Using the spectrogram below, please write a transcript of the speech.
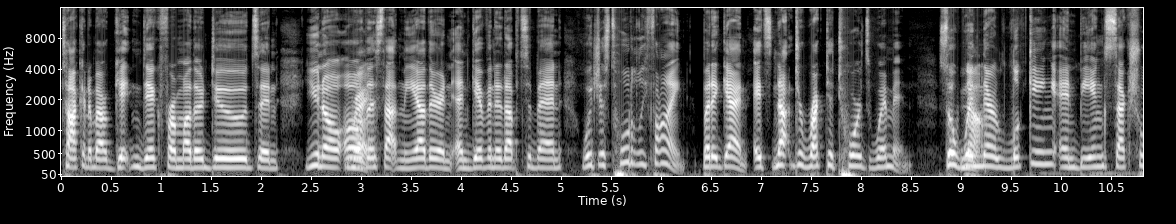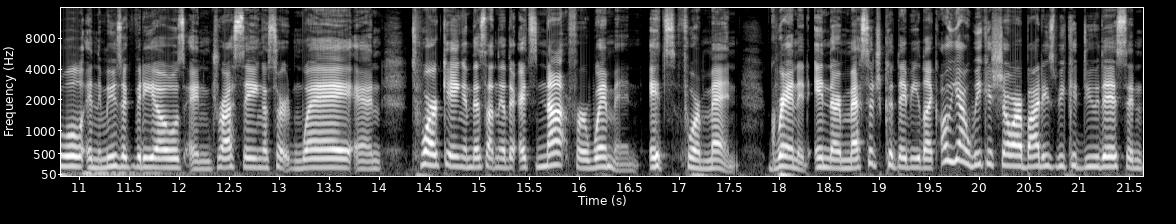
talking about getting dick from other dudes and you know all this that and the other and, and giving it up to men, which is totally fine. But again, it's not directed towards women. So when no. they're looking and being sexual in the music videos and dressing a certain way and twerking and this that, and the other, it's not for women. It's for men. Granted, in their message, could they be like, "Oh yeah, we could show our bodies, we could do this and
